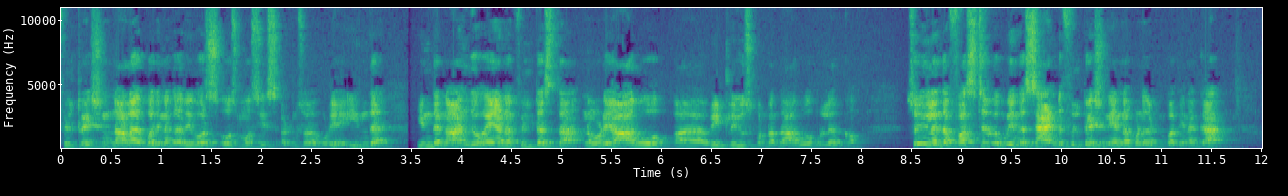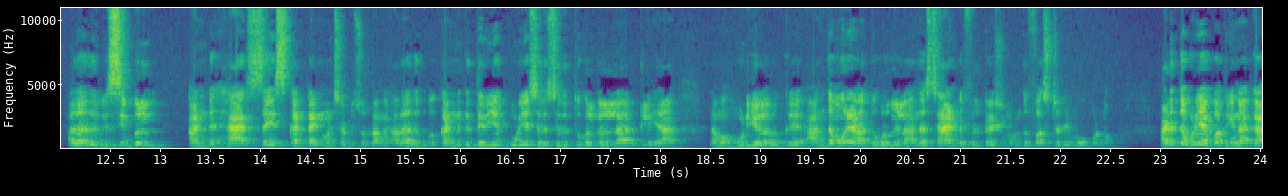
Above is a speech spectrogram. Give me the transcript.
ஃபில்ட்ரேஷன் நாலாவது பார்த்தீங்கன்னாக்கா ரிவர்ஸ் ஓஸ்மோசிஸ் அப்படின்னு சொல்லக்கூடிய இந்த இந்த நான்கு வகையான ஃபில்டர்ஸ் தான் நம்மளுடைய ஆர்ஓ வீட்டில் யூஸ் பண்ணுற அந்த ஆர்ஓக்குள்ளே இருக்கும். ஸோ இதில் இந்த ஃபர்ஸ்ட் இருக்கக்கூடிய இந்த சாண்ட் ஃபில்ட்ரேஷன் என்ன பண்ணுது அப்படின்னு பார்த்தீங்கன்னாக்கா அதாவது visible and hair size contaminants அப்படின்னு சொல்கிறாங்க அதாவது கண்ணுக்கு தெரியக்கூடிய சிறு சிறு துகள்கள்லாம் இருக்கு இல்லையா? நம்ம முடிய அளவுக்கு அந்த மாதிரியான துகள்கள்லாம் அந்த சாண்ட் ஃபில்ட்ரேஷன் வந்து ஃபர்ஸ்ட் ரிமூவ் பண்ணும். அடுத்தபடியாக பார்த்தீங்கன்னாக்கா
